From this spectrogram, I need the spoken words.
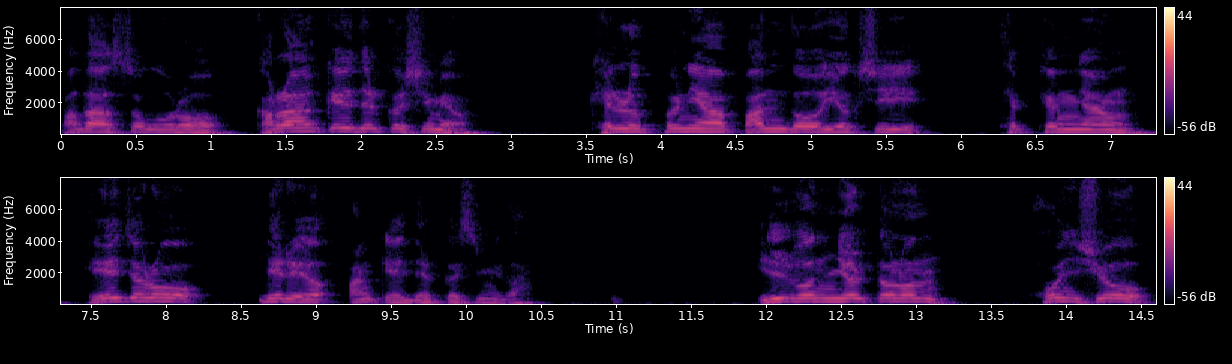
바닷속으로 가라앉게 될 것이며 캘리포니아 반도 역시 태평양 해저로 내려앉게 될 것입니다. 일본 열도는 혼슈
